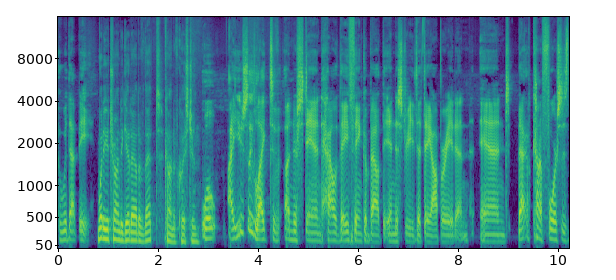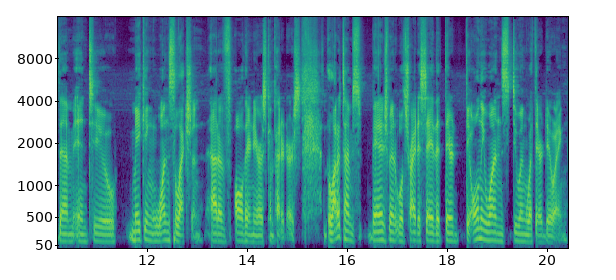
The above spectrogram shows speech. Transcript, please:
who would that be? What are you trying to get out of that kind of question? Well, I usually like to understand how they think about the industry that they operate in. And that kind of forces them into making one selection out of all their nearest competitors. A lot of times, management will try to say that they're the only ones doing what they're doing.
